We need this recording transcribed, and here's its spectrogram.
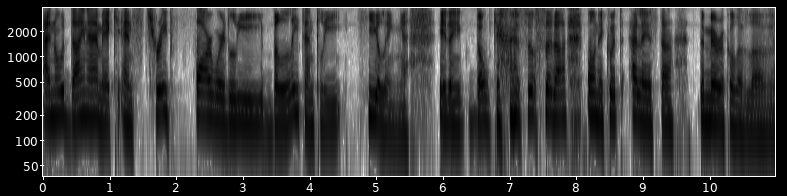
anodynamic, and straightforwardly, blatantly healing. Et donc, sur cela, on écoute à l'instant The Miracle of Love.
